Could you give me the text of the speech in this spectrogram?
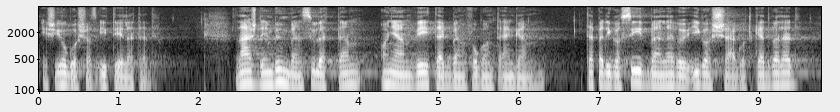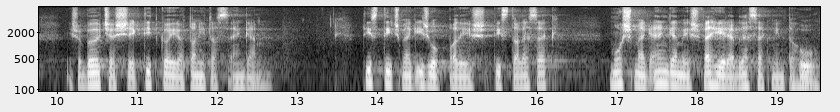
és jogos az ítéleted. Lásd, én bűnben születtem, anyám vétekben fogant engem. Te pedig a szívben levő igazságot kedveled, és a bölcsesség titkaira tanítasz engem. Tisztíts meg izsoppal, és tiszta leszek, most meg engem, és fehérebb leszek, mint a hó.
